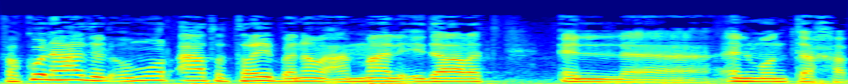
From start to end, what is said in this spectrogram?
فكل هذه الأمور أعطت ريبة نوعا ما لإدارة المنتخب.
